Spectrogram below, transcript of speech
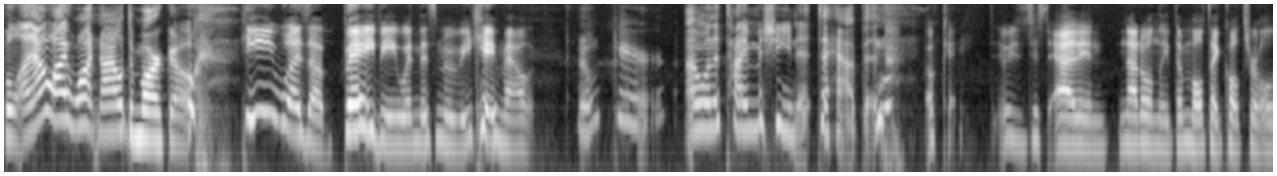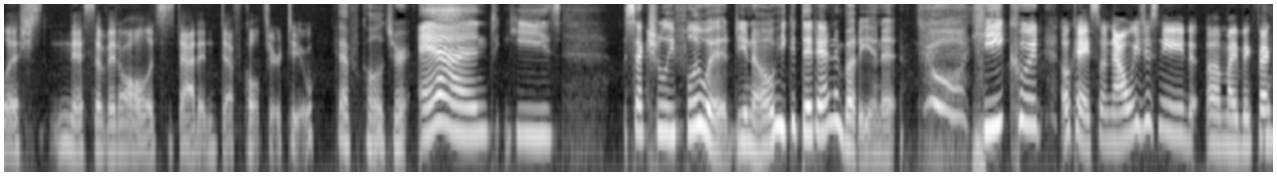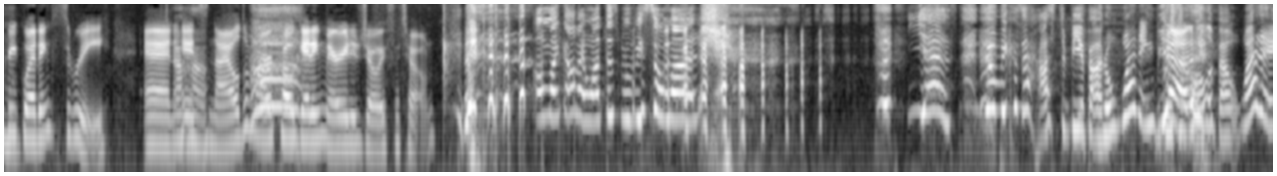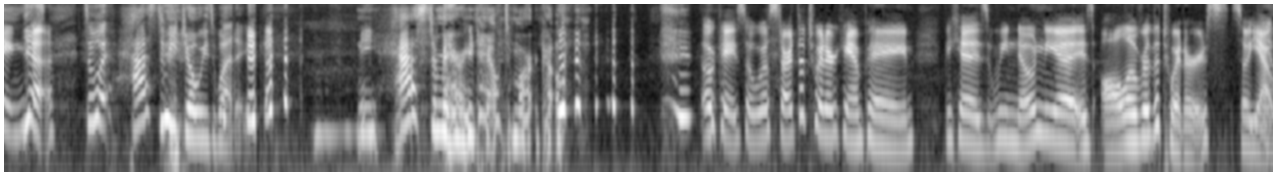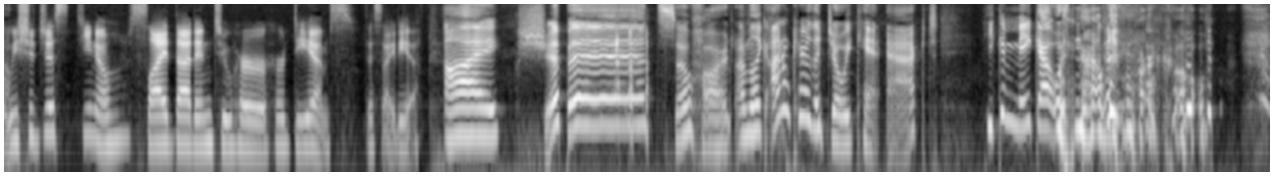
well, now I want Nyle DiMarco. He was a baby when this movie came out. I don't care. I want to time machine it to happen. Okay. We just add in not only the multiculturalness of it all, it's just add in deaf culture too. Deaf culture. And he's sexually fluid, you know? He could date anybody in it. He could. Okay, so now we just need uh, My Big Fat Greek Wedding 3. And Uh-huh. it's Nyle DiMarco getting married to Joey Fatone. oh my god, I want this movie so much. yes. No, because it has to be about a wedding because Yeah. they're all about weddings. Yeah. So it has to be Joey's wedding. He has to marry Dale DiMarco. Okay, so we'll start the Twitter campaign because we know Nia is all over the Twitters. So yeah, Yeah. we should just, you know, slide that into her her DMs. This idea. I ship it so hard. I'm like, I don't care that Joey can't act. He can make out with Nyle Marco.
